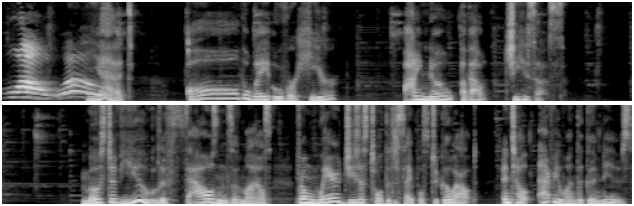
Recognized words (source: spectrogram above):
Wow, wow. Yet, all the way over here, I know about Jesus. Most of you live thousands of miles from where Jesus told the disciples to go out and tell everyone the good news.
